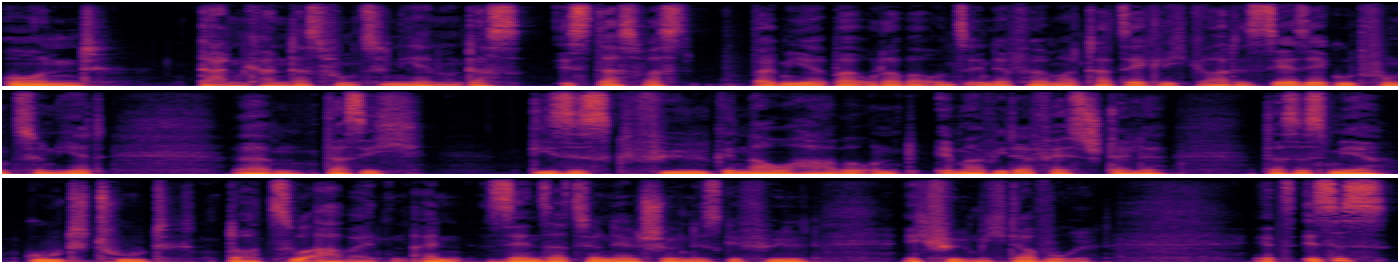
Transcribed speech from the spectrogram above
Und dann kann das funktionieren. Und das ist das, was bei mir bei, oder bei uns in der Firma tatsächlich gerade sehr, sehr gut funktioniert, ähm, dass ich dieses Gefühl genau habe und immer wieder feststelle, dass es mir gut tut, dort zu arbeiten. Ein sensationell schönes Gefühl. Ich fühle mich da wohl. Jetzt ist es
